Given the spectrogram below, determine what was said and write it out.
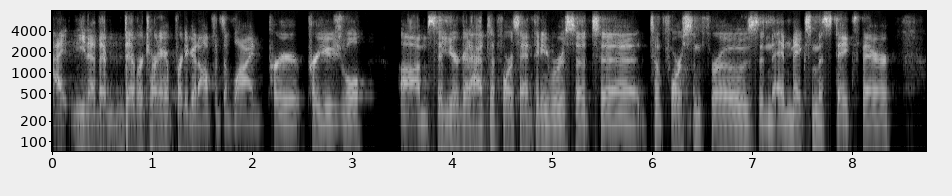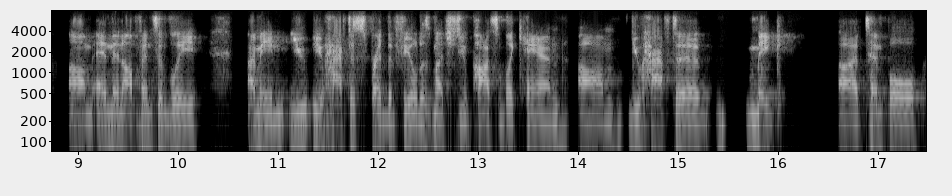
I you know they're they're returning a pretty good offensive line per per usual. Um, so you're going to have to force Anthony Russo to to force some throws and, and make some mistakes there. Um, and then offensively, I mean, you you have to spread the field as much as you possibly can. Um, you have to make uh, Temple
